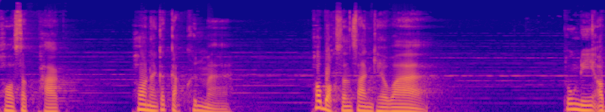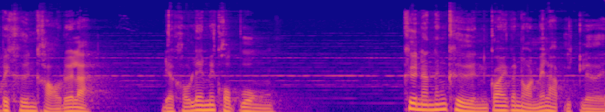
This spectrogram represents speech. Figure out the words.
พอสักพัก พ่อนั้นก็กลับขึ้นมา พ่อบอกสั้นๆแค่ว่าพรุ่งนี้เอาไปคืนเขาด้วยล่ะ เดี๋ยวเขาเล่นไม่ครบวง คืนนั้นทั้งคืนก้อยก็นอนไม่หลับอีกเลย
